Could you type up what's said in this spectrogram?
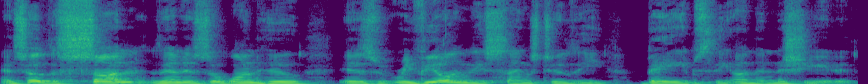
And so the Son then is the one who is revealing these things to the babes, the uninitiated.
